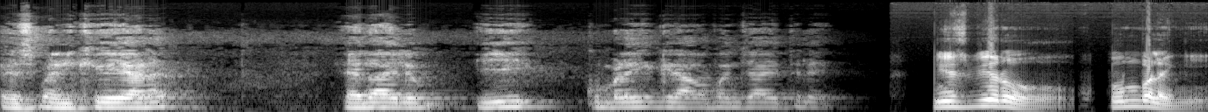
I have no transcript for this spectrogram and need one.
സ്മരിക്കുകയാണ്. ഏതായാലും ഈ കുമ്പളങ്ങി ഗ്രാമപഞ്ചായത്തിലെ ന്യൂസ് ബ്യൂറോ കുമ്പളങ്ങി.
